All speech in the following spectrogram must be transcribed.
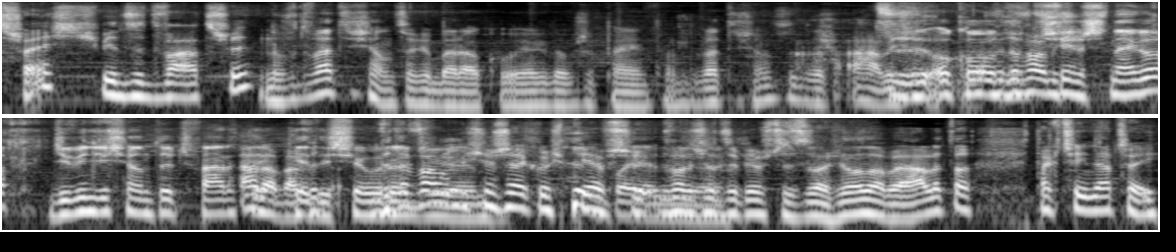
6, między 2 a 3? No w 2000 chyba roku, jak dobrze pamiętam. 2000, a, myślę, około 2000, 94, a, dobra, kiedy się urodziłem. Wydawało mi się, że jakoś pierwszy, 2001 czy coś. No dobra, ale to tak czy inaczej,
